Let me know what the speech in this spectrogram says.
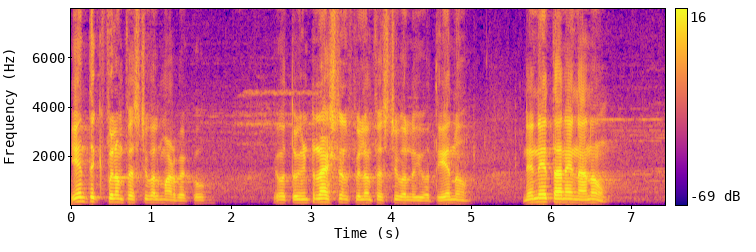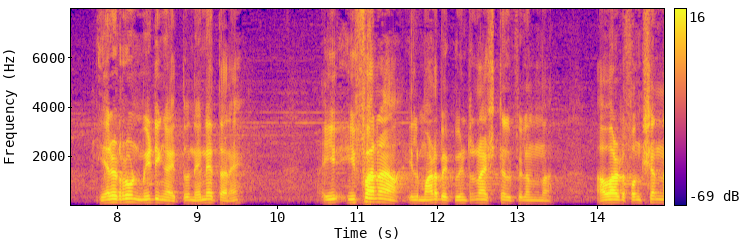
ಏನಕ್ಕೆ ಫಿಲಮ್ ಫೆಸ್ಟಿವಲ್ ಮಾಡಬೇಕು? ಇವತ್ತು ಇಂಟರ್ನ್ಯಾಷನಲ್ ಫಿಲಮ್ ಫೆಸ್ಟಿವಲ್ ಇವತ್ತು ಏನು ನಿನ್ನೆ ತಾನೇ ನಾನು ಎರಡು ರೌಂಡ್ ಮೀಟಿಂಗ್ ಆಯಿತು, ನಿನ್ನೆ ತಾನೇ. ಇಫಾನ ಇಲ್ಲಿ ಮಾಡಬೇಕು ಇಂಟರ್ನ್ಯಾಷನಲ್ ಫಿಲಮ್ ಅವಾರ್ಡ್ ಫಂಕ್ಷನ್ನ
